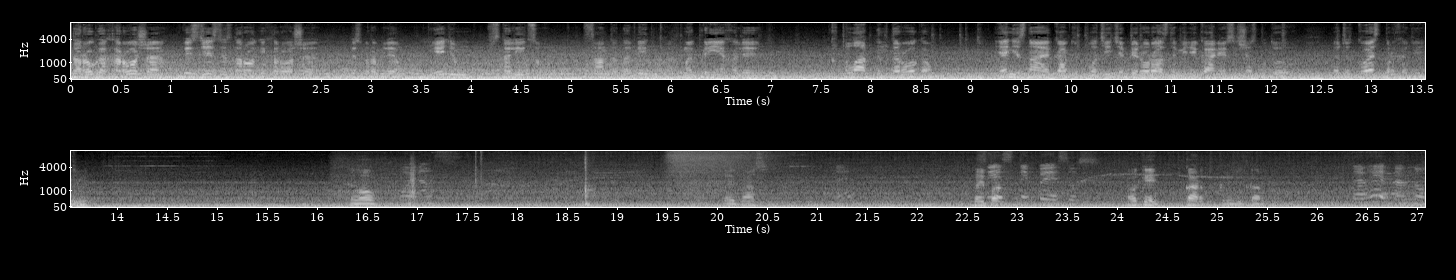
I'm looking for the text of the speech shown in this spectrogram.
Дорога хорошая, везде здесь дороги хорошие, без проблем. Едем в столицу, Санта-Доминго. Мы приехали к платным дорогам. Я не знаю, как тут платить. Я первый раз в Доминикане сейчас буду этот квест проходить. Hello. PayPass? PayPass. 60 pesos. Ok, card, credit card. Tarjeta no,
